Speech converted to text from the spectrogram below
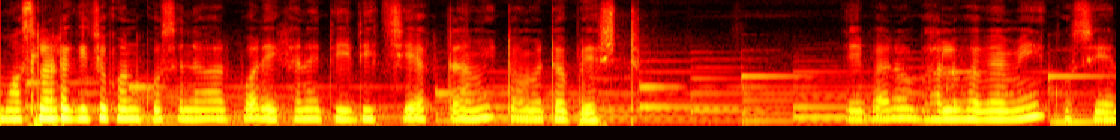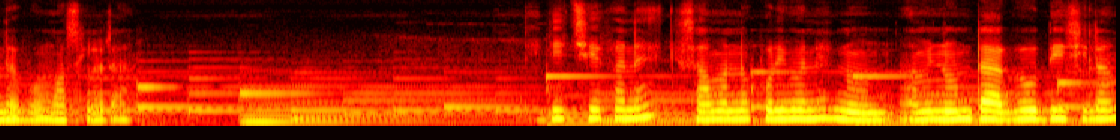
মশলাটা কিছুক্ষণ কষে নেওয়ার পর এখানে দিয়ে দিচ্ছি একটা আমি টমেটো পেস্ট। এবারও ভালোভাবে আমি কষিয়ে নেব মশলাটা। দিয়ে দিচ্ছি এখানে সামান্য পরিমাণে নুন। আমি নুনটা আগেও দিয়েছিলাম।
